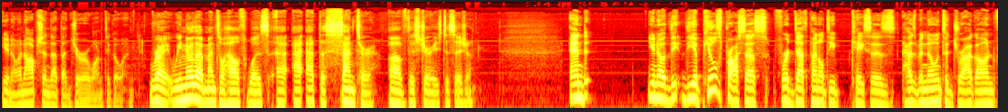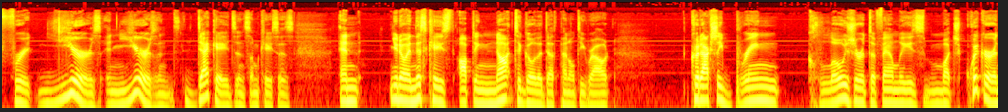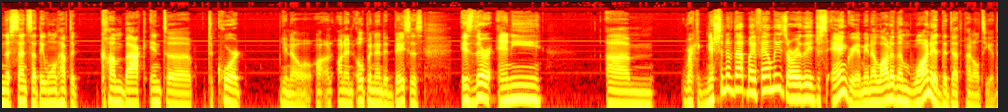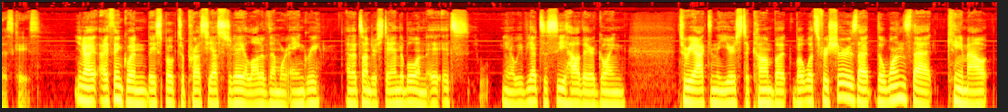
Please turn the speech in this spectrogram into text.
you know an option that that juror wanted to go in. Right. We know that mental health was at, at the center of this jury's decision. And you know the the appeals process for death penalty cases has been known to drag on for years and years and decades in some cases. And you know in this case opting not to go the death penalty route could actually bring closure to families much quicker in the sense that they won't have to come back into to court, you know, on, on an open-ended basis. Is there any um, recognition of that by families, or are they just angry? I mean, a lot of them wanted the death penalty in this case. You know, I, I think when they spoke to press yesterday, a lot of them were angry, and that's understandable. And it, it's, you know, we've yet to see how they're going to react in the years to come. But but what's for sure is that the ones that came out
